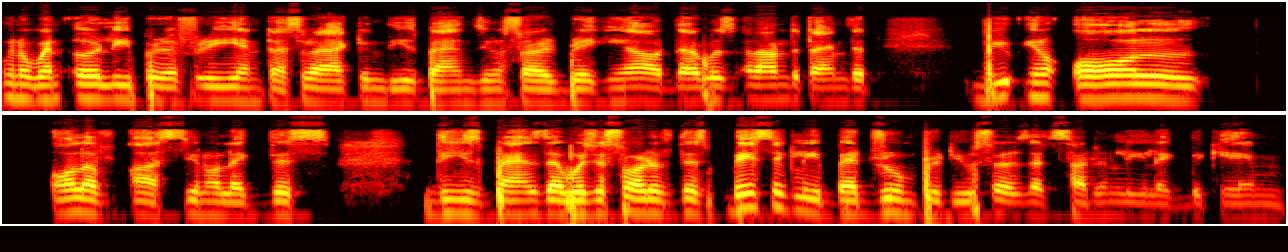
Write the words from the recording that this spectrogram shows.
you know when early periphery and tesseract and these bands you know started breaking out that was around the time that we you know all all of us you know like this these bands that were just sort of this basically bedroom producers that suddenly like became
